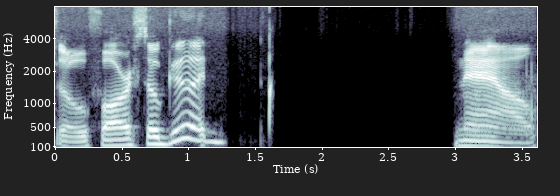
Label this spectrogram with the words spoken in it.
So far, so good. Now,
